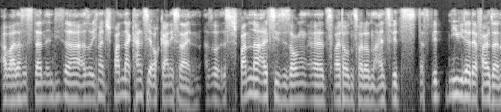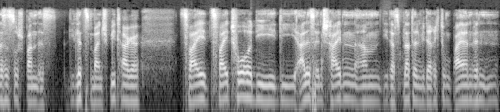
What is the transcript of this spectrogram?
aber das ist dann in dieser, also ich meine, spannender kann es ja auch gar nicht sein. Also ist spannender als die Saison äh, 2000, 2001 wird's, das wird nie wieder der Fall sein, dass es so spannend ist. Die letzten beiden Spieltage zwei, zwei Tore, die, die alles entscheiden, ähm, die das Blatt dann wieder Richtung Bayern wenden.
